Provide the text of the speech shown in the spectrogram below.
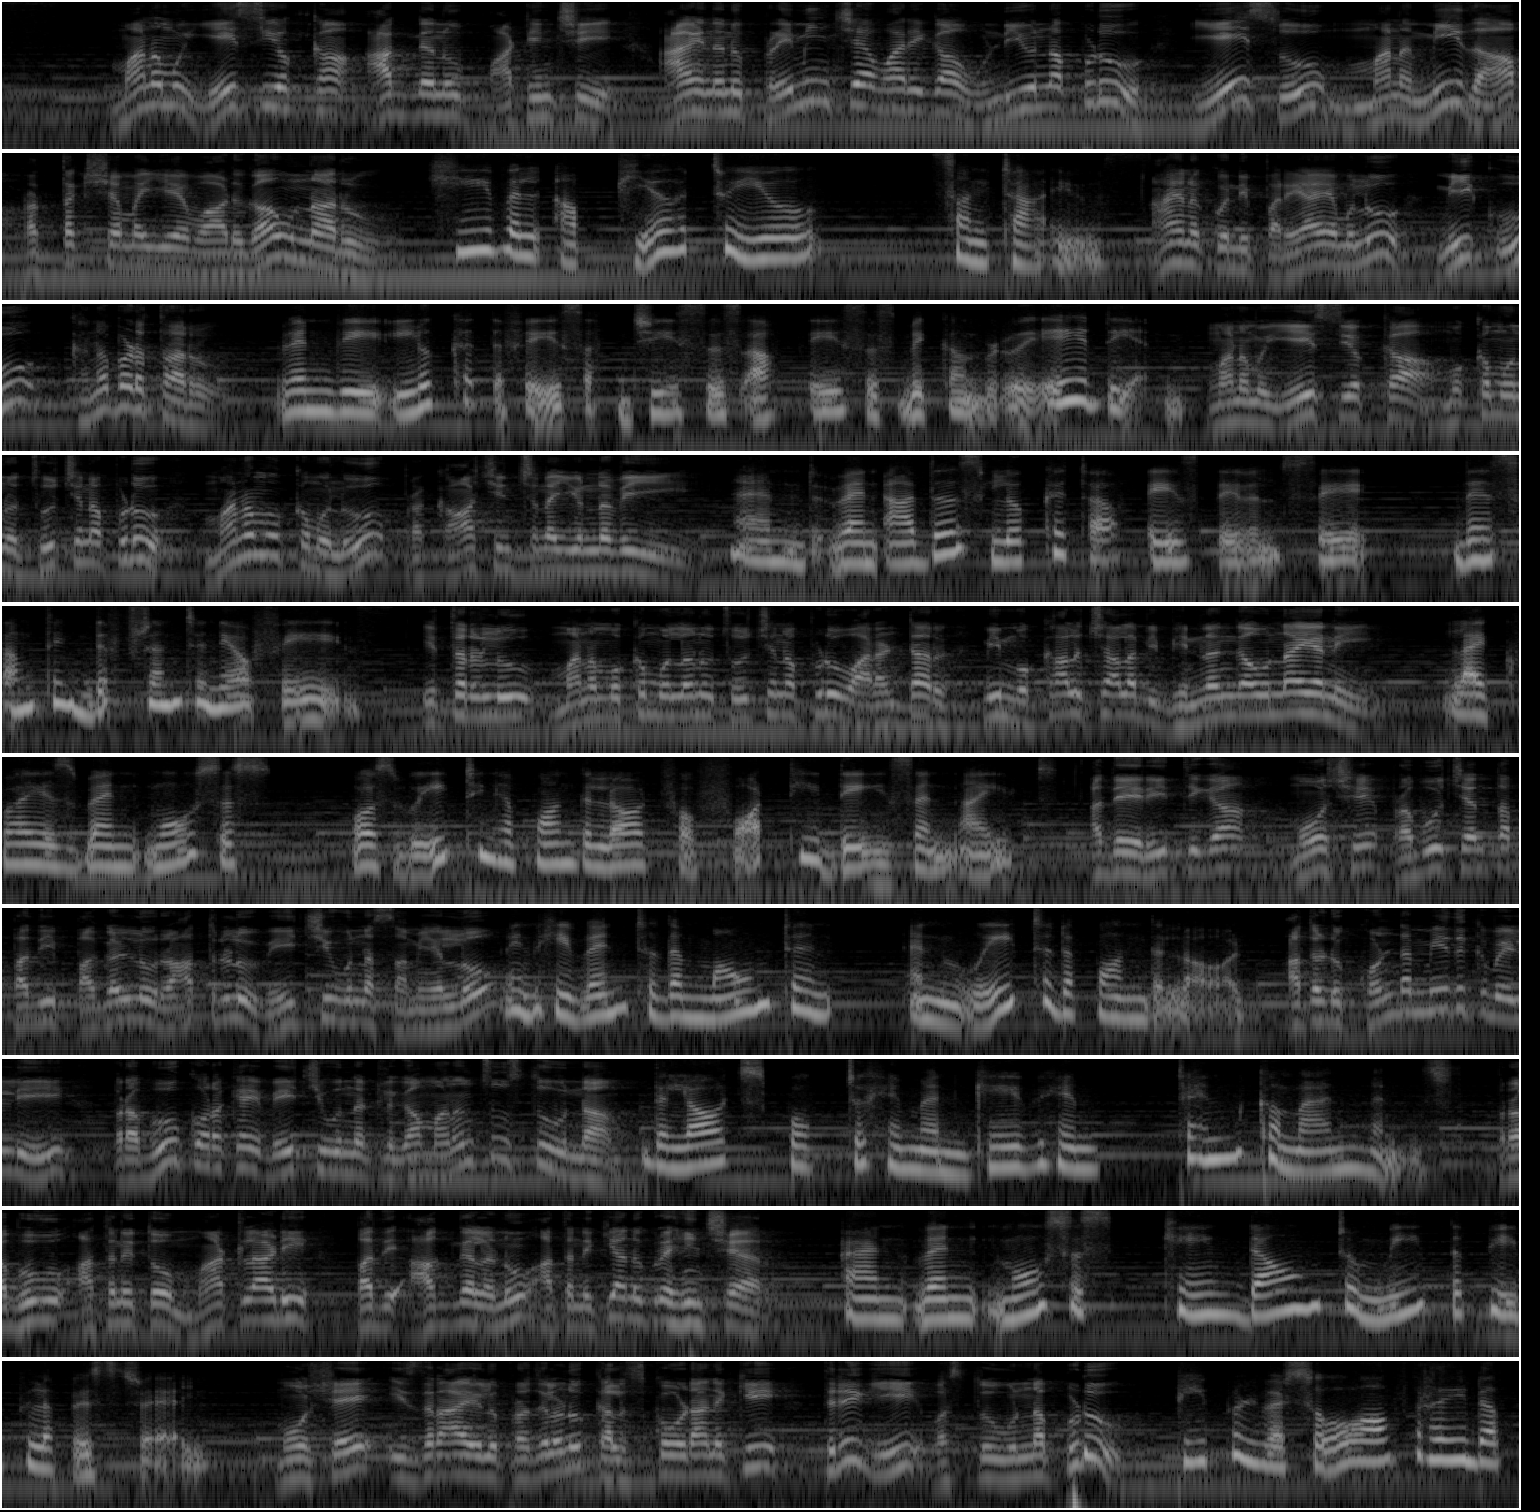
మనము ఏసు యొక్క ఆజ్ఞను పాటించి ఆయనను ప్రేమించే వారిగా ఉండి ఉన్నప్పుడు యేసు మన మీద ప్రత్యక్షమయ్యేవాడుగా ఉన్నారు. He will appear to you sometimes. ఆయన కొన్ని పర్యాయములు మీకు కనబడతారు When we look at the face of Jesus, our faces become radiant. మనము యేసు యొక్క ముఖమును చూచినప్పుడు మన ముఖములు ప్రకాశించనయ్యున్నవి And when others look at our face, they will say, There's something different in your face. ఇతరులు మన ముఖములను చూచినప్పుడు వారంటారు మీ ముఖాలు చాలా విభిన్నంగా ఉన్నాయని Likewise, when Moses was waiting upon the Lord for 40 days and nights, అదే రీతిగా మోషే ప్రభు చెంత పది పగళ్ళు రాత్రులు వేచి ఉన్న సమయంలో when he went to the mountain and waited upon the Lord, అతడు కొండ మీదకు వెళ్ళి ప్రభు కొరకై వేచి ఉన్నట్లుగా మనం చూస్తూ ఉన్నాం the Lord spoke to him and gave him 10 commandments. ప్రభువు అతనితో మాట్లాడి పది ఆజ్ఞలను అతనికి అనుగ్రహించారు And when Moses came down to meet the people of Israel, మోషే ఇజ్రాయేలు ప్రజలను కలుసుకోవడానికి తిరిగి వస్తూ ఉన్నప్పుడు people were so afraid of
